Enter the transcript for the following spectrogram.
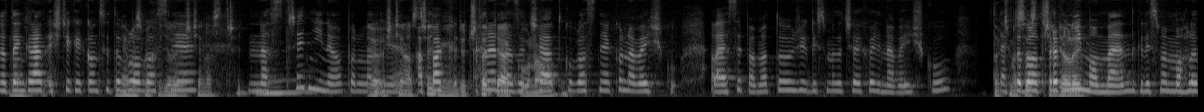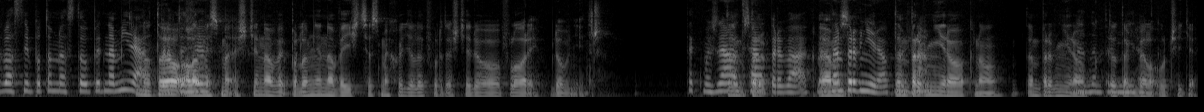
No tenkrát ještě ke konci to ne, bylo vlastně ještě na střední. na střední, no, podle jo, mě. ještě na střední, a pak do hned na no. začátku no. vlastně jako na vejšku. Ale já si pamatuju, že když jsme začali chodit na vejšku, tak, tak to byl střídali... první moment, kdy jsme mohli vlastně potom nastoupit na mírák. No to jo, protože... ale my jsme ještě na, podle mě na vejšce jsme chodili furt ještě do Flory, dovnitř. Tak možná ten třeba prvák, no, ten myslím, první rok. Ten možná. první rok, no, ten první rok, ten první to tak rok. bylo určitě.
